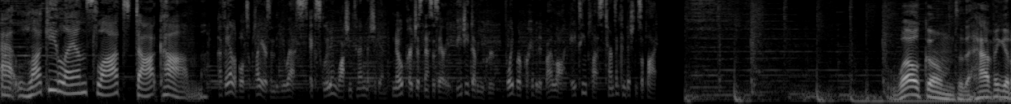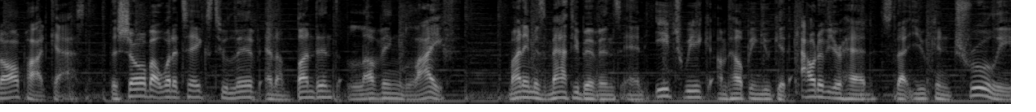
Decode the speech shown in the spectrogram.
at LuckyLandSlots.com. Available to players in the U.S., excluding Washington and Michigan. No purchase necessary. VGW Group. Void where prohibited by law. 18 plus. Terms and conditions apply. Welcome to the Having It All podcast, the show about what it takes to live an abundant, loving life. My name is Matthew Bivens, and each week I'm helping you get out of your head so that you can truly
